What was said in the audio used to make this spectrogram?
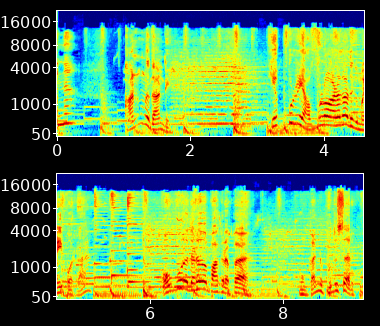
என்ன? கண்ணு தாண்டி எப்படி அவ்வளோ அழகா அதுக்கு மை போடுற? ஒவ்வொரு தடவை பாக்குறப்ப உன் கண்ணு புதுசா இருக்கு.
